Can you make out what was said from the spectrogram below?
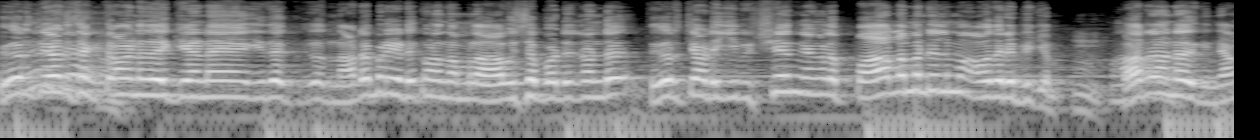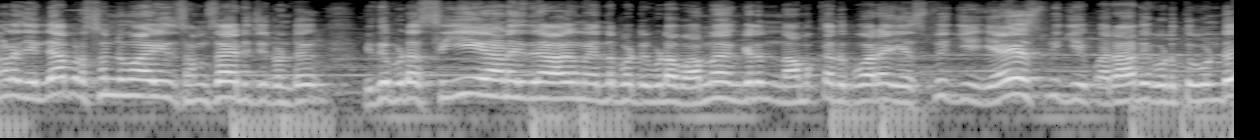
തീർച്ചയായിട്ടും ശക്തമാണിതൊക്കെയാണ് ഇത് നടപടി എടുക്കണം നമ്മൾ ആവശ്യപ്പെട്ടിട്ടുണ്ട്. തീർച്ചയായിട്ടും ഈ വിഷയം ഞങ്ങൾ പാർലമെന്റിലും അവതരിപ്പിക്കും. പാർലമെന്റ് ഞങ്ങൾ ജില്ലാ പ്രസിഡന്റുമായി സംസാരിച്ചിട്ടുണ്ട്. ഇതിവിടെ സി എ ആണ് ഇതിനകം ബന്ധപ്പെട്ട് ഇവിടെ വന്നതെങ്കിലും നമുക്കത് പോരാ. എസ് പിക്ക് എ എസ് പിക്ക് പരാതി കൊടുത്തുകൊണ്ട്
